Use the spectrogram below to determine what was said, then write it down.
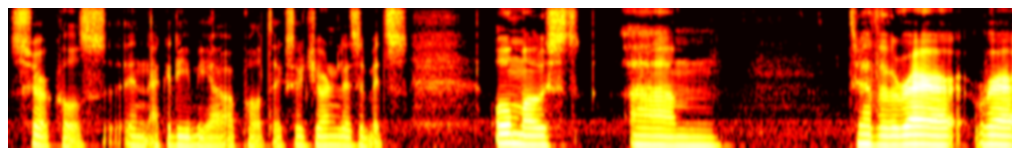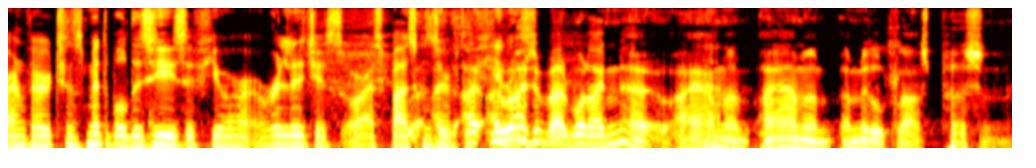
circles in academia or politics or journalism, it's almost um, to have a rare, rare and very transmittable disease if you're religious or espouse I, conservative I, I views. write about what I know. I am Yeah. a I am a, a middle class person.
